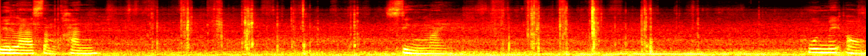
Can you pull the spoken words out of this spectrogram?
เวลาสำคัญ สิ่งใหม่ พูดไม่ออก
